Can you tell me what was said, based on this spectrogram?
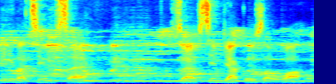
І на цім все. Все, всім дякую за увагу.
